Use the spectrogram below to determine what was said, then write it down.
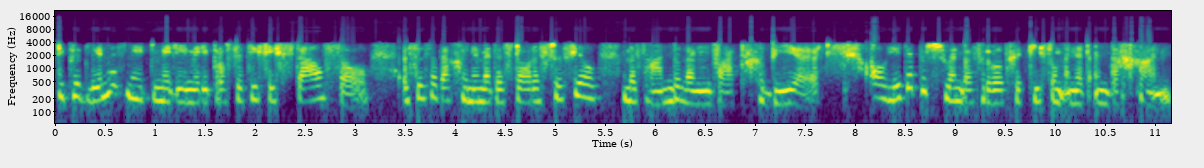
Die probleem is net met die met die prostitusie stelsel, is soos wat ek genoem het, is daar is soveel mishandeling wat gebeur. Al het 'n persoon byvoorbeeld gekies om in dit in te gaan,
